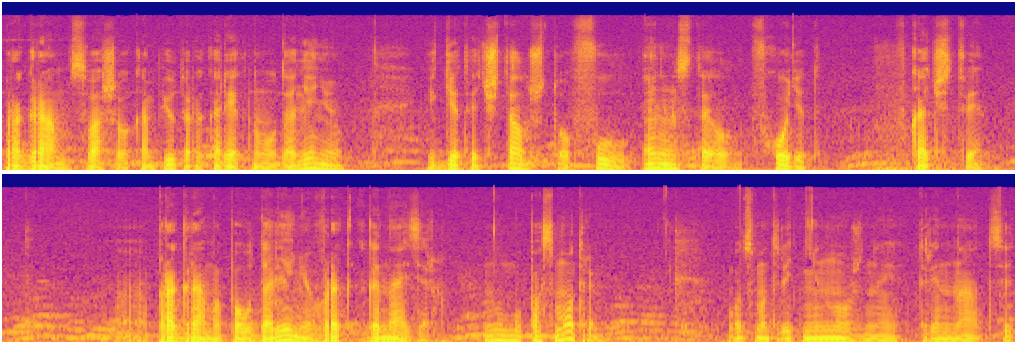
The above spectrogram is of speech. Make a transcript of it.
программ с вашего компьютера, корректному удалению. И где-то я читал, что Full Uninstall входит в качестве э, программы по удалению в Rec Organizer. Ну, мы посмотрим. Вот смотреть ненужные 13.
